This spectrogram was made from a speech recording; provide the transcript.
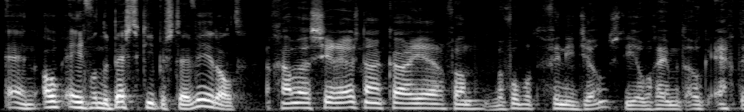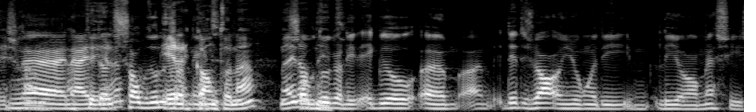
en ook een van de beste keepers ter wereld. Gaan we serieus naar een carrière van bijvoorbeeld Vinnie Jones, die op een gegeven moment ook echt is nee, gaan Nee, dat, zo bedoel ik dat niet. Cantona? Nee, zo dat bedoel niet. ik dat niet. Ik bedoel, um, um, dit is wel een jongen die Lionel Messi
